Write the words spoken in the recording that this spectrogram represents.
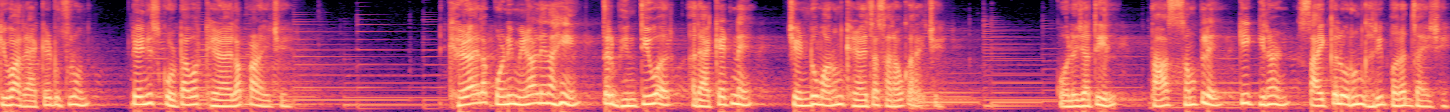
किंवा रॅकेट उचलून टेनिस कोर्टावर खेळायला पाळायचे. खेळायला कोणी मिळाले नाही तर भिंतीवर रॅकेटने चेंडू मारून खेळायचा सराव करायचे. कॉलेजातील तास संपले की किरण सायकलवरून घरी परत जायचे.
